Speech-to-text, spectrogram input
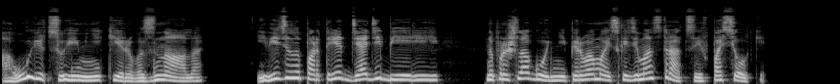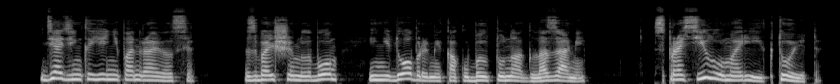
А улицу имени Кирова знала и видела портрет дяди Берии на прошлогодней первомайской демонстрации в поселке. Дяденька ей не понравился, с большим лбом и недобрыми, как у болтуна, глазами. Спросила у Марии, кто это,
